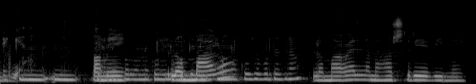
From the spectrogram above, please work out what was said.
Es que Buah. Pa' ya no hay mí, cogerlo Los Magos- una cosa por detrás. Los magos es la mejor serie de Disney.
